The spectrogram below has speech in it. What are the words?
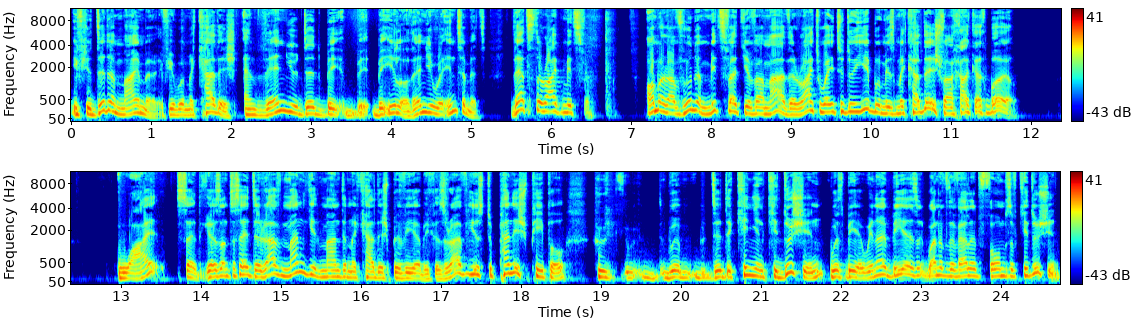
If you did a mimer, if you were Mekadesh, and then you did Be'ilo, then you were intimate, that's the right mitzvah. Omer Rav Huna mitzvat yevama, the right way to do Yibum is Mekadesh va'achal kach boil. Why? So it goes on to say, the Rav Mangid man de Mekadesh Bevia, because Rav used to punish people who did the Kinyan Kiddushin with Bia. We know Bia is one of the valid forms of Kiddushin.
